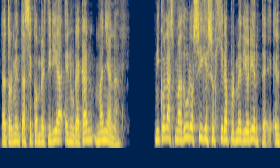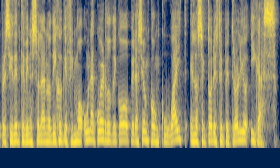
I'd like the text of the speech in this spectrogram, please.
La tormenta se convertiría en huracán mañana. Nicolás Maduro sigue su gira por Medio Oriente. El presidente venezolano dijo que firmó un acuerdo de cooperación con Kuwait en los sectores de petróleo y gas.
